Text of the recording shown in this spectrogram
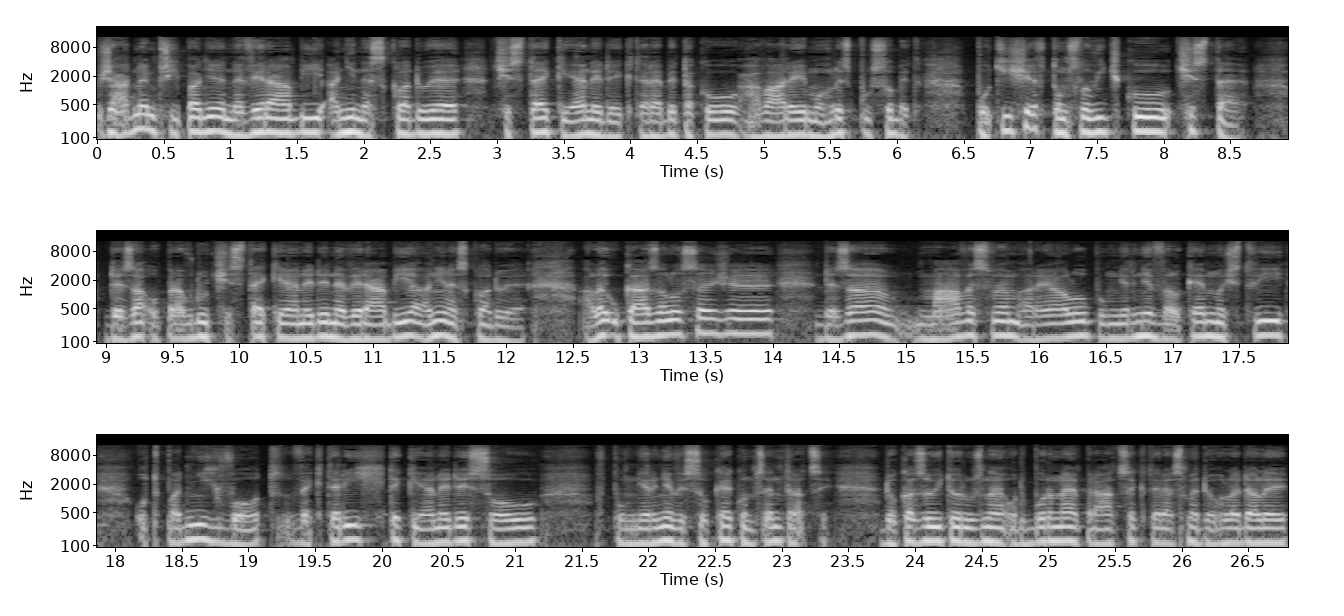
v žádném případě nevyrábí ani neskladuje čisté kyanidy, které by takovou havárii mohly způsobit. Potíž je v tom slovíčku čisté. Deza opravdu čisté kyanidy nevyrábí a ani neskladuje. Ale ukázalo se, že Deza má ve svém areálu poměrně velké množství odpadních vod, ve kterých ty kyanidy jsou v poměrně vysoké koncentraci. Dokazují to různé odborné práce, které jsme dohledali.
